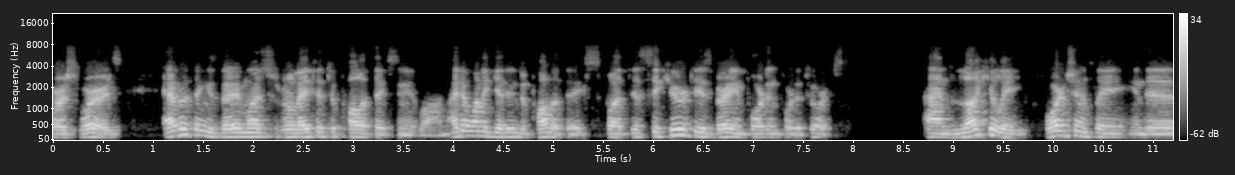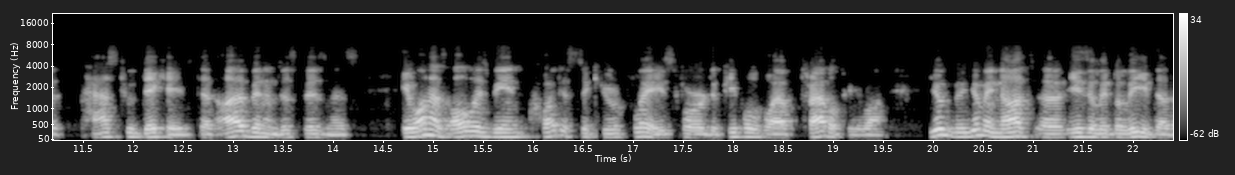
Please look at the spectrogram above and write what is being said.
first words, everything is very much related to politics in Iran. I don't want to get into politics, but the security is very important for the tourists. And luckily, fortunately, in the past two decades that I've been in this business, Iran has always been quite a secure place for the people who have traveled to Iran. You, you may not uh, easily believe that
